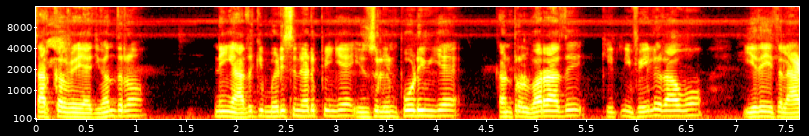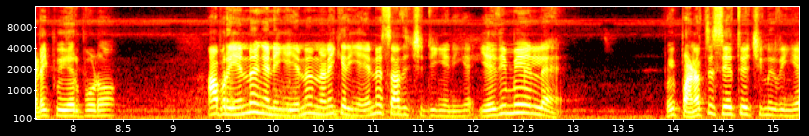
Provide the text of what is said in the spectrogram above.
சர்க்கரை வியாதி வந்துடும் நீங்கள் அதுக்கு மெடிசன் எடுப்பீங்க இன்சுலின் போடுவீங்க கண்ட்ரோல் வராது கிட்னி ஃபெயிலியர் ஆகும் இதயத்தில் அடைப்பு ஏற்படும். அப்புறம் என்னங்க நீங்கள் என்ன நினைக்கிறீங்க? என்ன சாதிச்சிட்டீங்க நீங்கள் எதுவுமே இல்லை. போய் பணத்தை சேர்த்து வச்சுன்னுறீங்க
